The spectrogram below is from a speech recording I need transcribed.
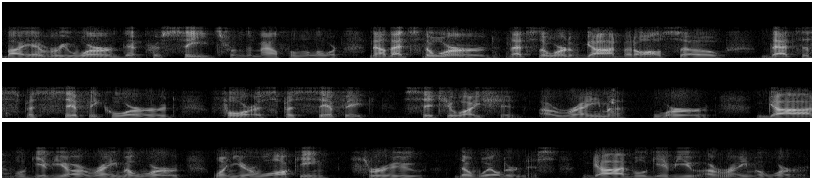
by every word that proceeds from the mouth of the Lord. Now that's the word, that's the word of God, but also that's a specific word for a specific situation, a rhema word. God will give you a rhema word when you're walking through the wilderness. God will give you a rhema word.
